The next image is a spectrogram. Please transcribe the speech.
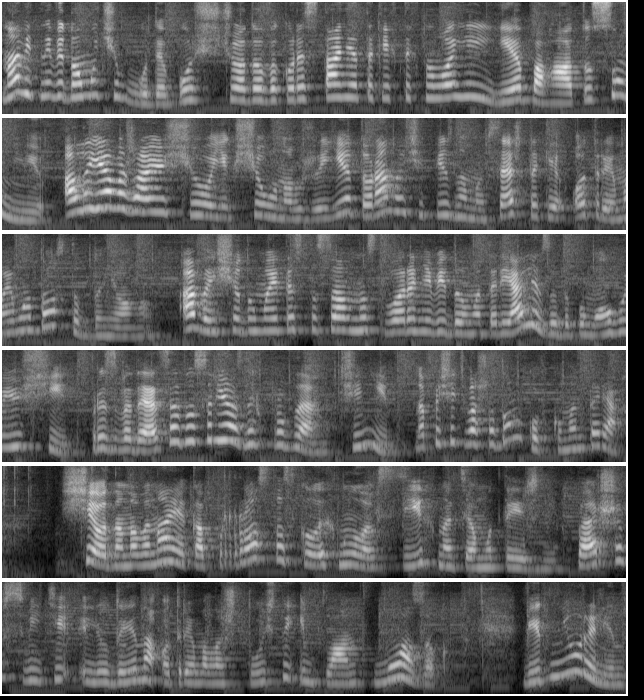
Навіть невідомо чи буде, бо щодо використання таких технологій є багато сумнівів. Але я вважаю, що якщо воно вже є, то рано чи пізно ми все ж таки отримаємо доступ до нього. А ви що думаєте стосовно створення відеоматеріалів за допомогою щит? Призведе це до серйозних проблем чи ні? Напишіть вашу думку в коментарях. Ще одна новина, яка просто сколихнула всіх на цьому тижні. Перша в світі людина отримала штучний імплант в мозок. Від Neuralink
